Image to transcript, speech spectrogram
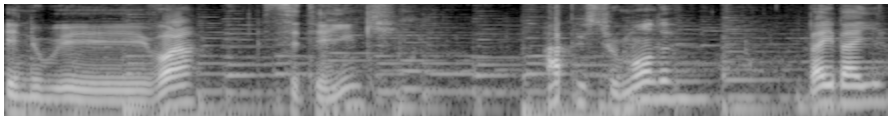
Et nous, et voilà, c'était Link. A plus tout le monde. Bye bye.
